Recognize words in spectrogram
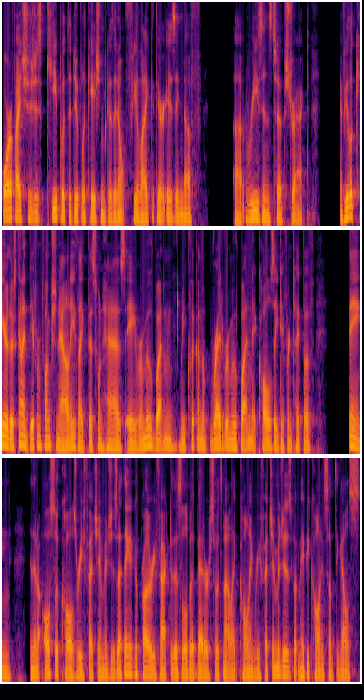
or if I should just keep with the duplication because I don't feel like there is enough uh, reasons to abstract. If you look here, there's kind of different functionality. Like this one has a remove button. When you click on the red remove button, it calls a different type of thing. And then it also calls refetch images. I think I could probably refactor this a little bit better. So it's not like calling refetch images, but maybe calling something else.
